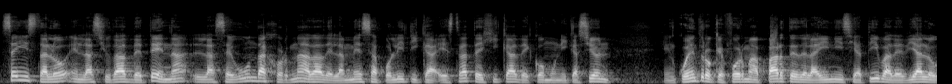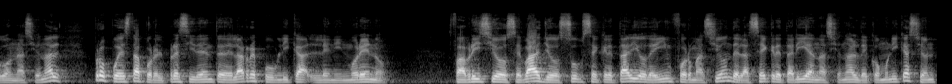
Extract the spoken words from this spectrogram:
se instaló en la ciudad de Tena la segunda jornada de la Mesa Política Estratégica de Comunicación, encuentro que forma parte de la iniciativa de diálogo nacional propuesta por el presidente de la República, Lenín Moreno. Fabricio Ceballos, subsecretario de Información de la Secretaría Nacional de Comunicación,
